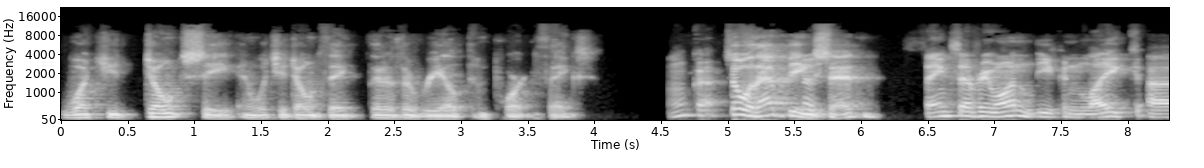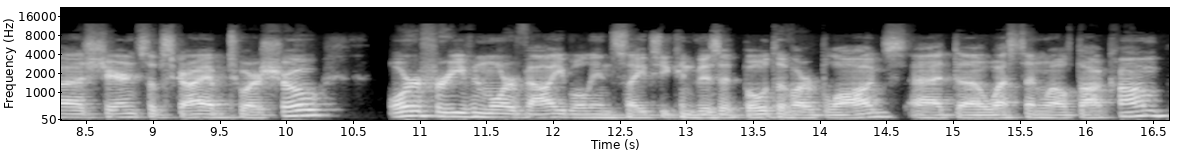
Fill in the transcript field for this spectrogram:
what you don't see and what you don't think that are the real important things. Okay. So with that being said, thanks everyone. You can like, uh, share, and subscribe to our show. Or for even more valuable insights, you can visit both of our blogs at uh, westendwealth.com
